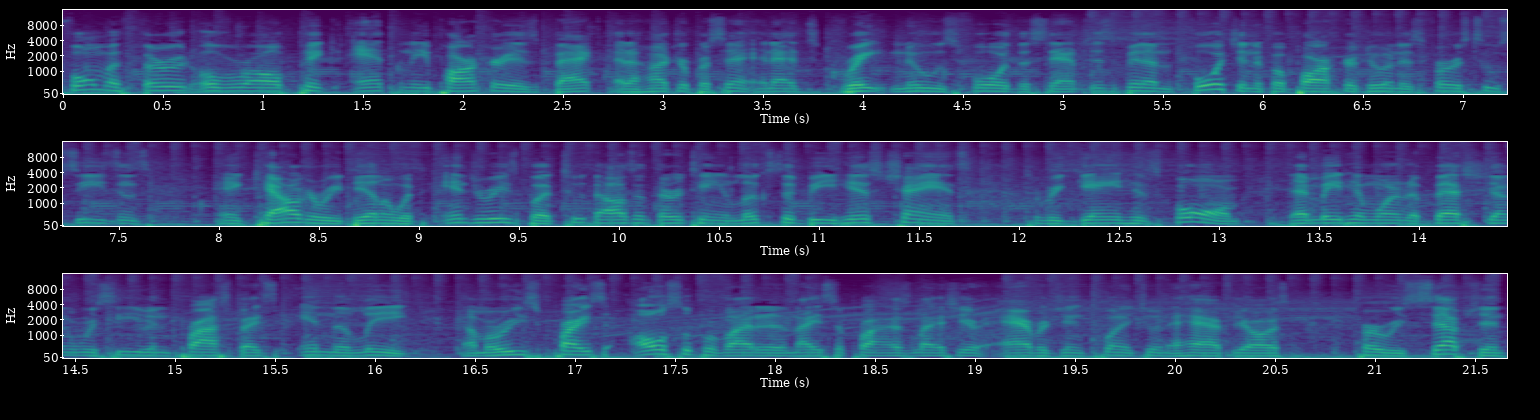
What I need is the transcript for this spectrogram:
Former third overall pick Anthony Parker is back at 100%, and that's great news for the Stamps. It's been unfortunate for Parker during his first two seasons in Calgary dealing with injuries, but 2013 looks to be his chance to regain his form that made him one of the best young receiving prospects in the league. Now, Maurice Price also provided a nice surprise last year, averaging 22 and a half yards per reception.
